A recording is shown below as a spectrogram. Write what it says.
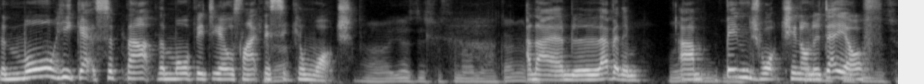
The more he gets of that, the more videos like this he can watch. And I am loving him. I'm binge watching on a day off.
